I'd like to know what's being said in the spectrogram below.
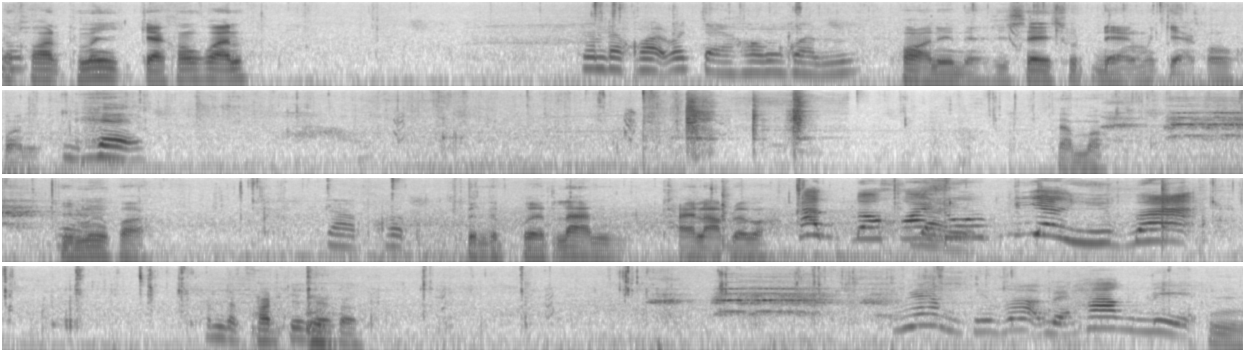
นครไม่แจกของขวัญนั่นแต่ขวัญว่าแจกของขวัญพ่อนี่เดี๋ยวสิใส่ชุดแดงมาแจกของขวัญจำบ่ฝีมือพ่อ จับครับเป็นแต่เปิดร้านขายลับเลยบ่ถ้าตัวคอยดูเปี้ยงอีกบ้าทำจากพัดที่ไหนก่อนเปี้ยงที่บ้าแบบห้างดิอืม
